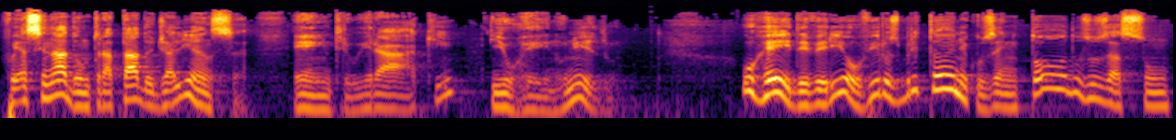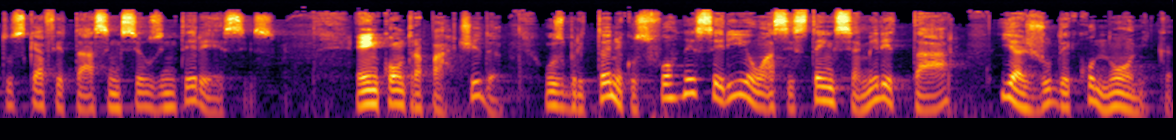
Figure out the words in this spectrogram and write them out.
foi assinado um tratado de aliança entre o Iraque e o Reino Unido. O rei deveria ouvir os britânicos em todos os assuntos que afetassem seus interesses em contrapartida, os britânicos forneceriam assistência militar e ajuda econômica,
